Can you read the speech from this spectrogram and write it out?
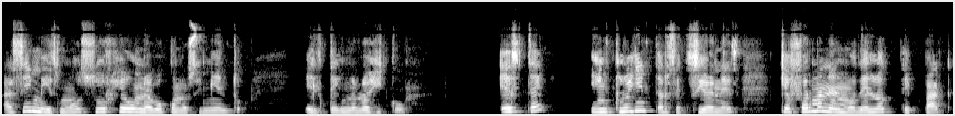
Asimismo, surge un nuevo conocimiento, el tecnológico. Este incluye intersecciones que forman el modelo TEPAC,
